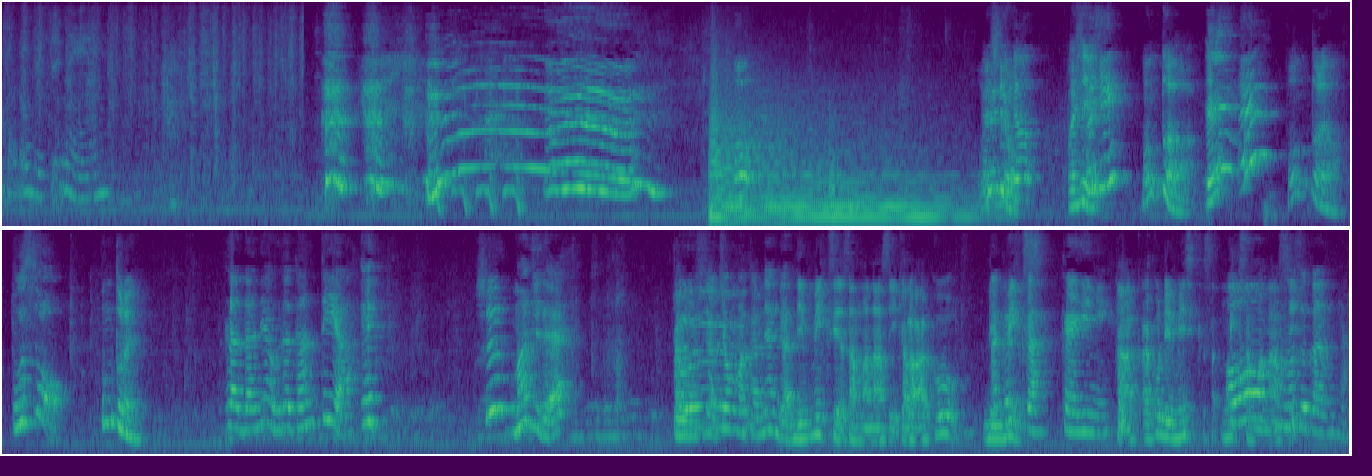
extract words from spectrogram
taruh di sini. Oh. Oishi yo. 美味しい美味しい本当だ。え本当だよ。嘘本当ね。 Ladanya udah ganti ya? eh Sih? Maji deh. Kalau Syacho makannya nggak di mix ya sama nasi. Kalau aku di Aku mix. suka kayak gini. Nah, aku di mix, mix oh, sama nasi. kamu suka ya?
